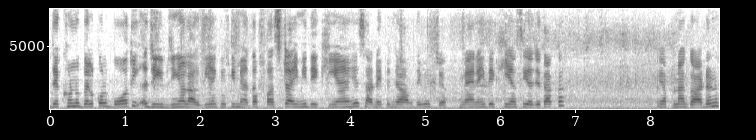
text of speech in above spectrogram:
ਦੇਖਣ ਨੂੰ ਬਿਲਕੁਲ ਬਹੁਤ ਹੀ ਅਜੀਬ ਜੀਆਂ ਲੱਗਦੀਆਂ ਕਿਉਂਕਿ ਮੈਂ ਤਾਂ ਫਸਟ ਟਾਈਮ ਹੀ ਦੇਖੀਆਂ ਇਹ ਸਾਡੇ ਪੰਜਾਬ ਦੇ ਵਿੱਚ। ਮੈਂ ਨਹੀਂ ਦੇਖੀਆਂ ਸੀ ਅਜੇ ਤੱਕ। ਇਹ ਆਪਣਾ ਗਾਰਡਨ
